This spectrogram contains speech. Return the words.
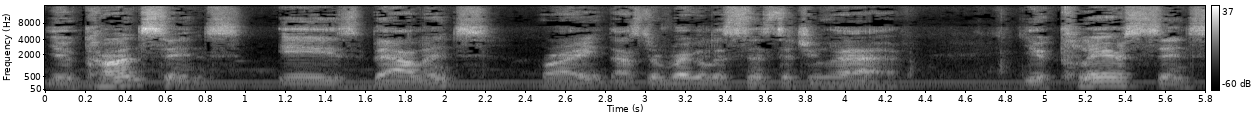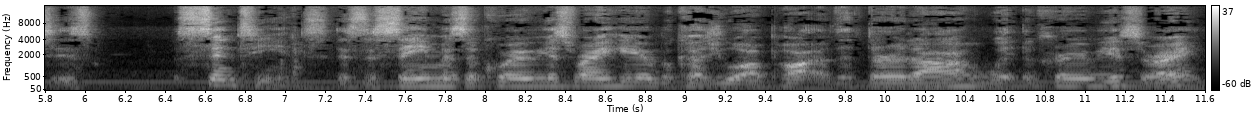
Your conscience is balance, right? That's the regular sense that you have. Your clear sense is sentience. It's the same as Aquarius right here because you are part of the third eye with Aquarius, right?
